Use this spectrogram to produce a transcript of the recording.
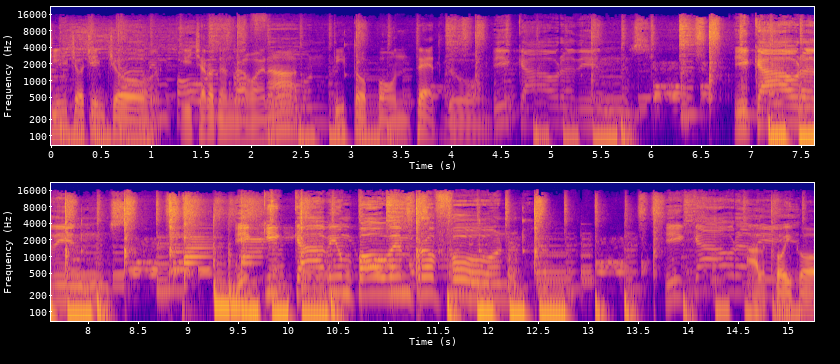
txintxo txintxo itxaroten dagoena Tito Pontet du. i caure dins i caure dins i qui cavi un pou ben profund i caure Alkoiko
